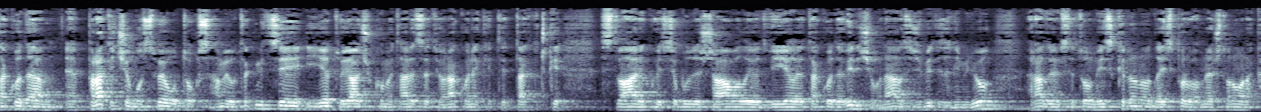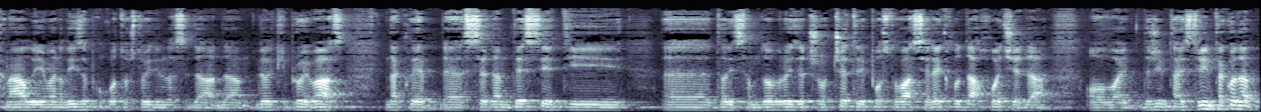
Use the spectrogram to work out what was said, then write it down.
tako da e, pratit ćemo sve u tog same utakmice i eto ja ću komentarisati onako neke te taktičke stvari koje se budu dešavale i odvijele, tako da vidit ćemo, nadam se će biti zanimljivo, radujem se tome iskreno, da isprobam nešto novo na kanalu, imam analiza, pogotovo što vidim da, da, da veliki broj vas, dakle 70 e, i da li sam dobro izračunao, 4% vas je reklo da hoće da ovaj, držim taj stream, tako da e,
